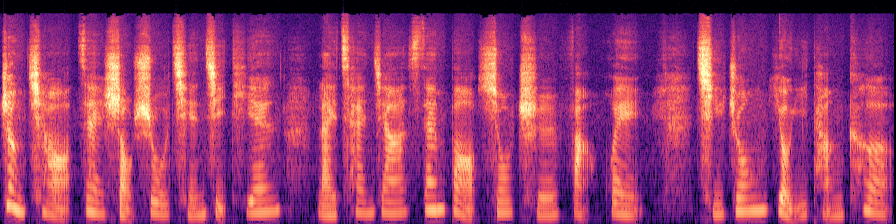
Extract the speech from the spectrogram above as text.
正巧在手术前几天来参加三宝修持法会，其中有一堂课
